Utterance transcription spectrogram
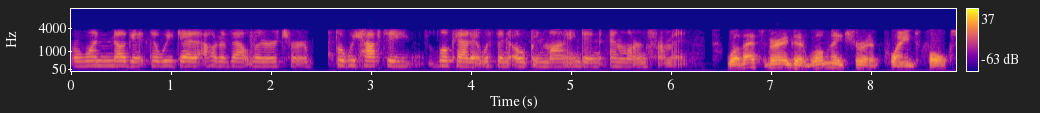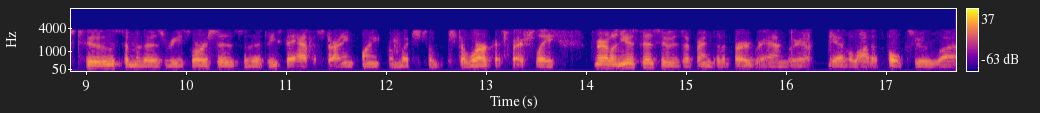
or one nugget that we get out of that literature, but we have to look at it with an open mind and, and learn from it. Well, that's very good. We'll make sure to point folks to some of those resources so that at least they have a starting point from which to, to work, especially Marilyn Huestis, who is a friend of the program. We have, a lot of folks who, uh,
